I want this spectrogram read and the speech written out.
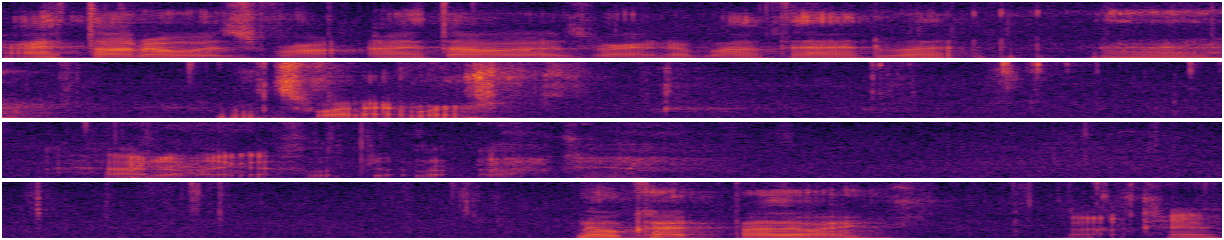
I thought I was wrong. I thought I was right about that, but uh, it's whatever. How did I get flipped over? Okay. No cut, by the way. Okay.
